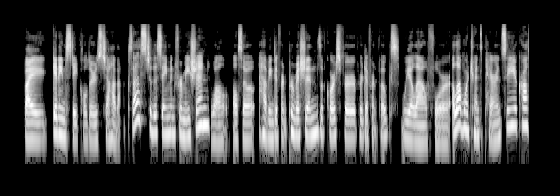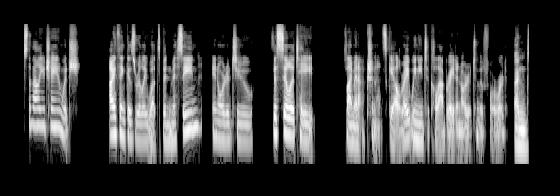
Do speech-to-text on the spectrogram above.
by getting stakeholders to have access to the same information while also having different permissions, of course, for, for different folks, we allow for a lot more transparency across the value chain, which I think is really what's been missing in order to facilitate climate action at scale, right? We need to collaborate in order to move forward. And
